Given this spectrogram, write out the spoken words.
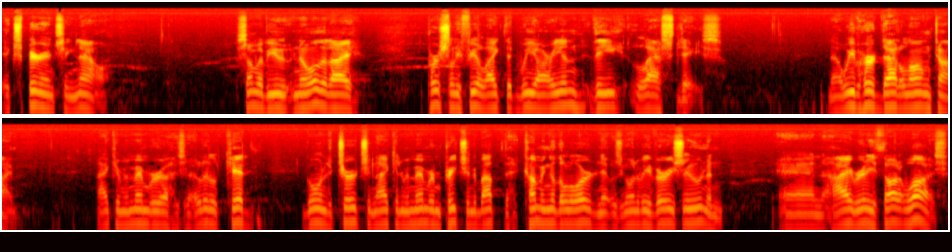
experiencing now. some of you know that I personally feel like that we are in the last days. Now, we've heard that a long time. I can remember as a little kid going to church, and I can remember him preaching about the coming of the Lord, and it was going to be very soon, and and I really thought it was.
